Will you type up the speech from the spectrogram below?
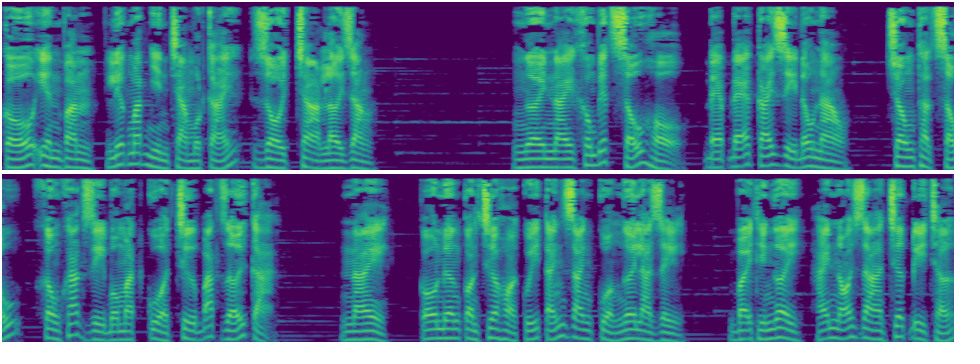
Cố yên văn liếc mắt nhìn chàng một cái rồi trả lời rằng người này không biết xấu hổ đẹp đẽ cái gì đâu nào trông thật xấu không khác gì bộ mặt của trừ bát giới cả này, cô nương còn chưa hỏi quý tánh danh của ngươi là gì. Vậy thì ngươi hãy nói ra trước đi chớ.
